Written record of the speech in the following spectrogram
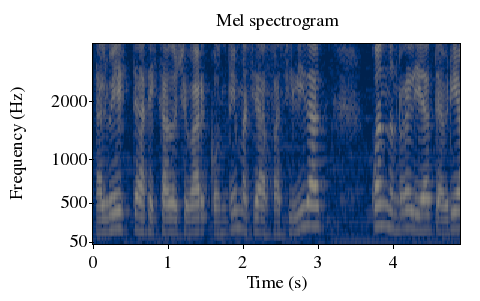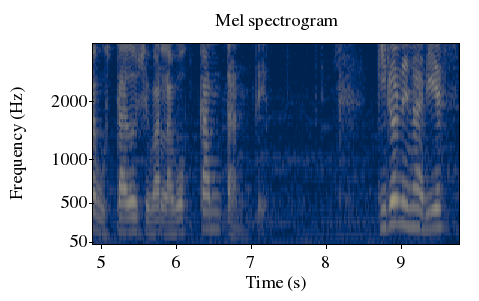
Tal vez te has dejado llevar con demasiada facilidad cuando en realidad te habría gustado llevar la voz cantante. Quirón en Aries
